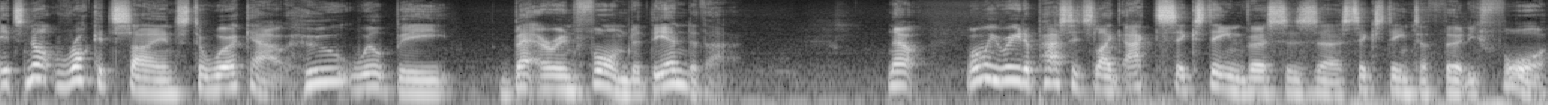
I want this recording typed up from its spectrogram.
it's not rocket science to work out who will be better informed at the end of that. Now, when we read a passage like Acts 16, verses uh, 16 to 34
